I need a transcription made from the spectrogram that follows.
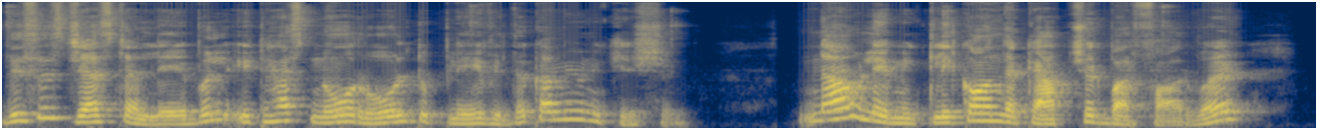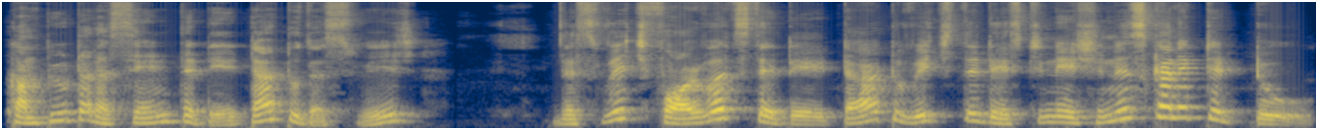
This is just a label. It has no role to play with the communication. Now let me click on the capture bar forward. Computer has sent the data to the switch the switch forwards the data to which the destination is connected to.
